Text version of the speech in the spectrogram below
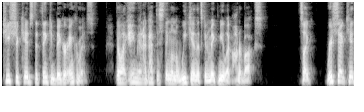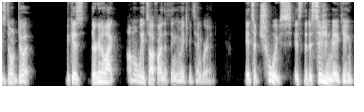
teach their kids to think in bigger increments. They're like, hey man, I got this thing on the weekend that's going to make me like 100 bucks. It's like rich dad kids don't do it because they're going to like, I'm gonna wait till I find the thing that makes me 10 grand. It's a choice. It's the decision making.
